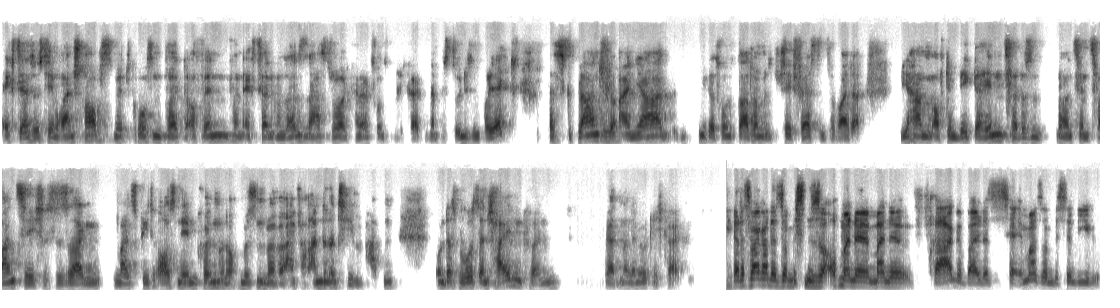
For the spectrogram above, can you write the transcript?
externes System reinschraubst mit großen Projektaufwänden von externen Consultants, dann hast du halt keine Aktionsmöglichkeiten. Dann bist du in diesem Projekt, das ist geplant für mhm. ein Jahr, Migrationsdatum steht fest und so weiter. Wir haben auf dem Weg dahin 2019, 20 sozusagen mal Speed rausnehmen können und auch müssen, weil wir einfach andere Themen hatten und das bewusst entscheiden können. Wir hatten alle Möglichkeiten. Ja, das war gerade so ein bisschen so auch meine, meine Frage, weil das ist ja immer so ein bisschen die,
